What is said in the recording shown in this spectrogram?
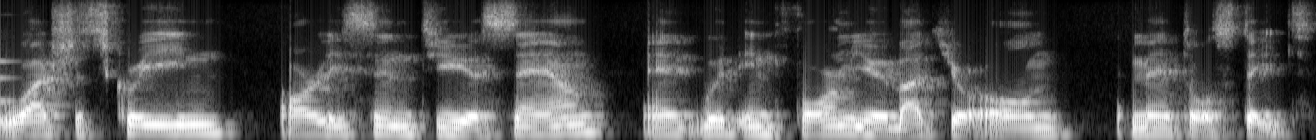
watch a screen or listen to a sound, and it would inform you about your own mental state.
